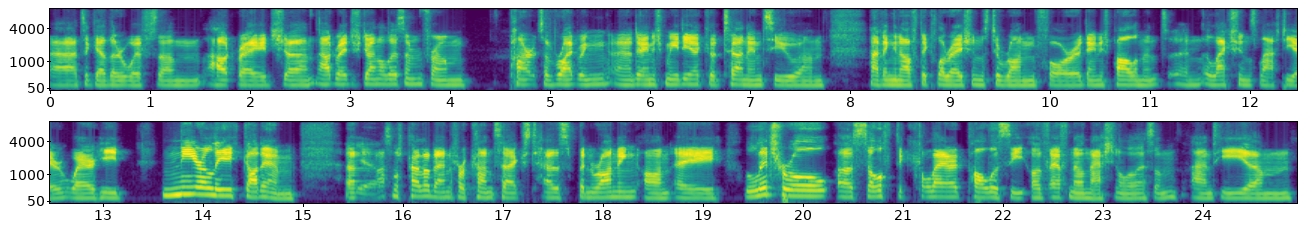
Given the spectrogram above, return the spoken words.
uh, together with some outrage, um outrage journalism from parts of right-wing uh, Danish media, could turn into um, having enough declarations to run for a Danish Parliament in elections last year, where he nearly got in. Uh, Yeah. Rasmus Paludan, for context, has been running on a literal uh, self-declared policy of ethno-nationalism, and he um,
